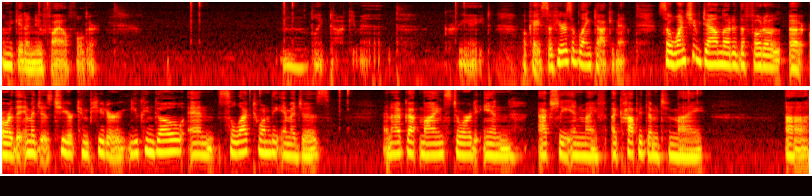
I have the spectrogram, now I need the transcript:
let me get a new file folder. Mm, blank document, create. Okay, so here's a blank document. So once you've downloaded the photo uh, or the images to your computer, you can go and select one of the images. And I've got mine stored in, actually in my, I copied them to my, uh,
